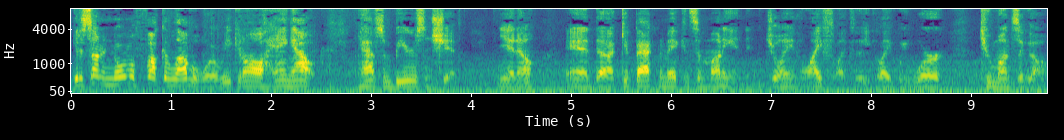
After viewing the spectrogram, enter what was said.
get us on a normal fucking level where we can all hang out, have some beers and shit, you know, and uh, get back to making some money and enjoying life like like we were two months ago.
